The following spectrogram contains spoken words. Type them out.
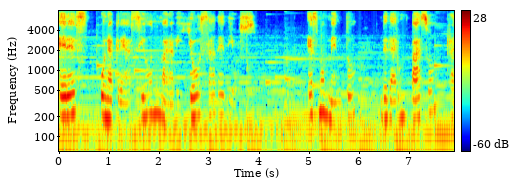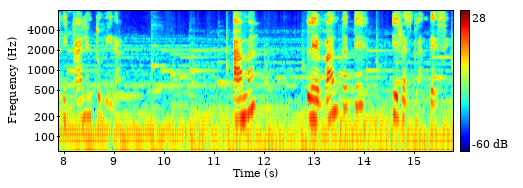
Eres una creación maravillosa de Dios. Es momento de dar un paso radical en tu vida. Ama, levántate y resplandece.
